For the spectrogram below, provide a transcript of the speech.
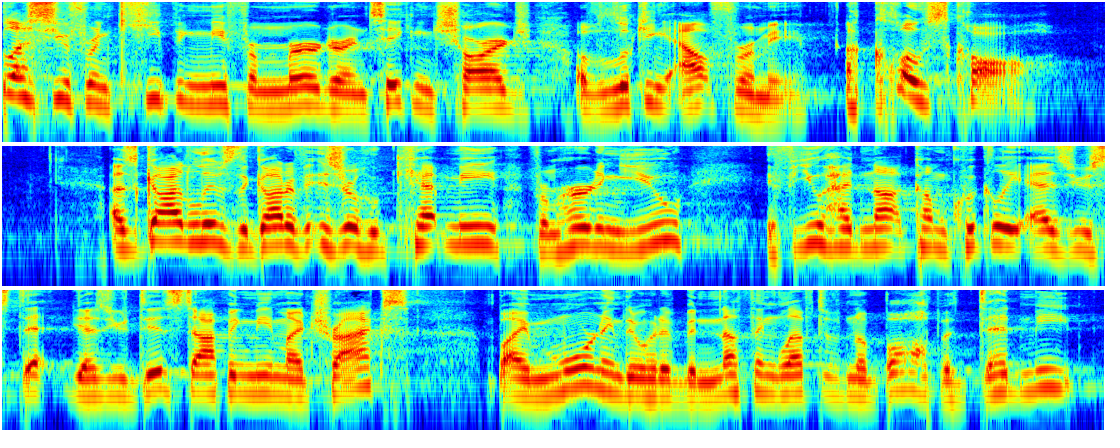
Bless you for keeping me from murder and taking charge of looking out for me. A close call. As God lives, the God of Israel who kept me from hurting you, if you had not come quickly as you, st- as you did, stopping me in my tracks, by morning there would have been nothing left of Nabal but dead meat.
